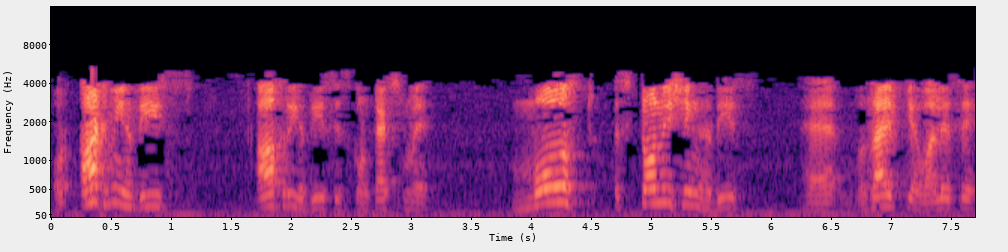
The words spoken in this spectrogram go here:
اور آٹھویں حدیث، آخری حدیث اس کانٹیکسٹ میں موسٹ اسٹانشنگ حدیث ہے وظائف کے حوالے سے۔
